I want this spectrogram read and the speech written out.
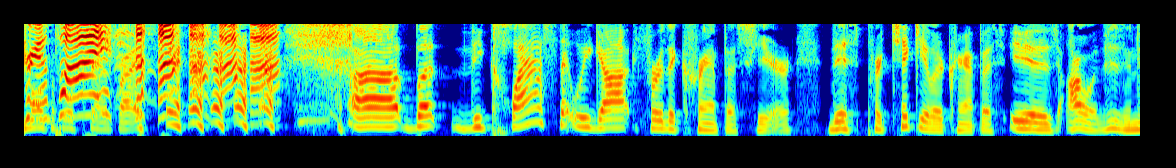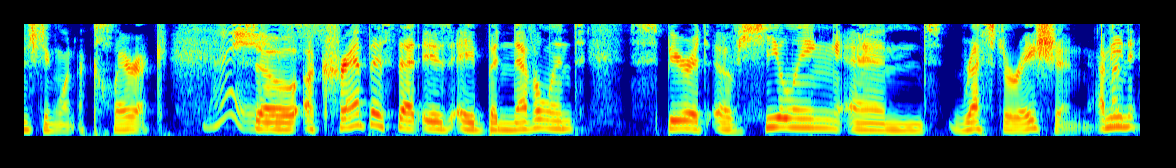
Multiple Krampi. uh, but the class that we got for the Krampus here, this particular Krampus is, oh, this is an interesting one, a cleric. Nice. So a Krampus that is a benevolent spirit of healing and restoration. I mean, not-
